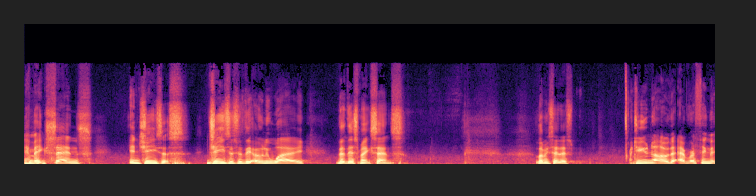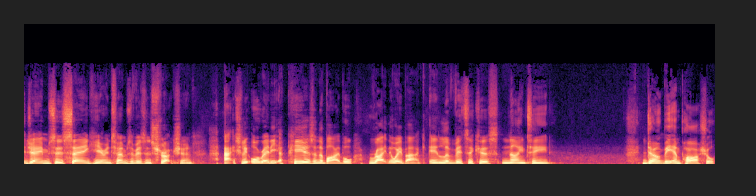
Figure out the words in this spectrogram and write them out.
It makes sense in Jesus. Jesus is the only way that this makes sense. Let me say this. Do you know that everything that James is saying here in terms of his instruction actually already appears in the Bible right the way back in Leviticus 19? Don't be impartial.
